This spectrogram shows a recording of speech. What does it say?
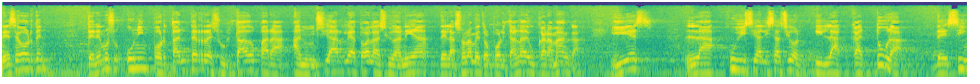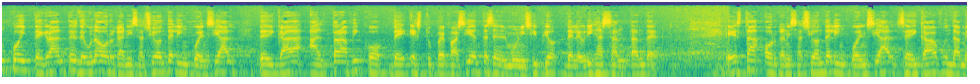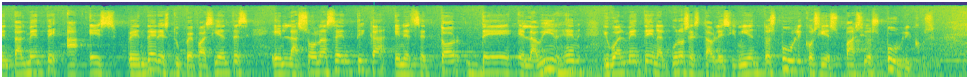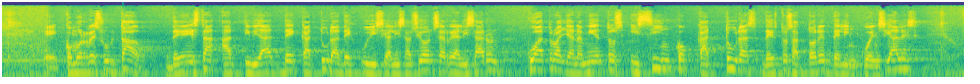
En ese orden, tenemos un importante resultado para anunciarle a toda la ciudadanía de la zona metropolitana de Bucaramanga, y es la judicialización y la captura de cinco integrantes de una organización delincuencial dedicada al tráfico de estupefacientes en el municipio de Lebrija, Santander. Esta organización delincuencial se dedicaba fundamentalmente a expender estupefacientes en la zona céntrica, en el sector de la Virgen, igualmente en algunos establecimientos públicos y espacios públicos. Eh, como resultado de esta actividad de captura, de judicialización, se realizaron cuatro allanamientos y cinco capturas de estos actores delincuenciales.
